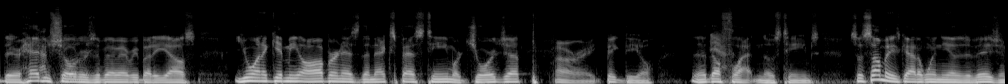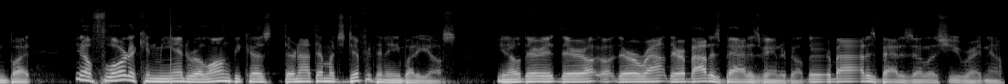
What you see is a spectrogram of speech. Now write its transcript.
They're head and shoulders above everybody else. You want to give me Auburn as the next best team or Georgia? All right, big deal. They'll they'll Yeah. flatten those teams. So somebody's got to win the other division. But you know, Florida can meander along because they're not that much different than anybody else. You know, they're they're they're around. They're about as bad as Vanderbilt. They're about as bad as LSU right now.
